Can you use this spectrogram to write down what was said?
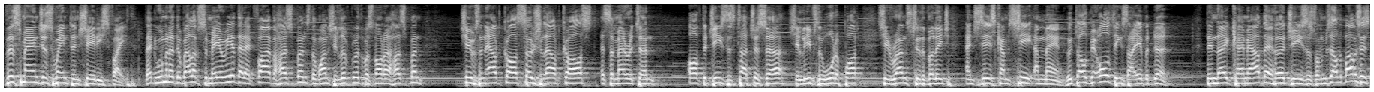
This man just went and shared his faith. That woman at the well of Samaria that had five husbands, the one she lived with was not her husband. She was an outcast, social outcast, a Samaritan. After Jesus touches her, she leaves the water pot, she runs to the village, and she says, Come see a man who told me all things I ever did. Then they came out, they heard Jesus from himself. The Bible says,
